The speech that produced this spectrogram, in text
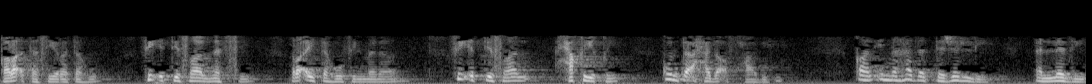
قرأت سيرته. في اتصال نفسي. رأيته في المنام. في اتصال حقيقي. كنت أحد أصحابه. قال إن هذا التجلي الذي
